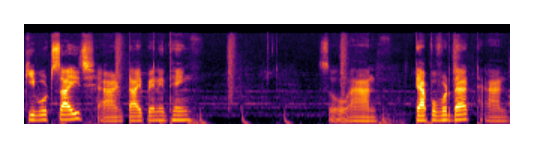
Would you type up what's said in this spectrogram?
keyboard size and type anything. So and tap over that and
